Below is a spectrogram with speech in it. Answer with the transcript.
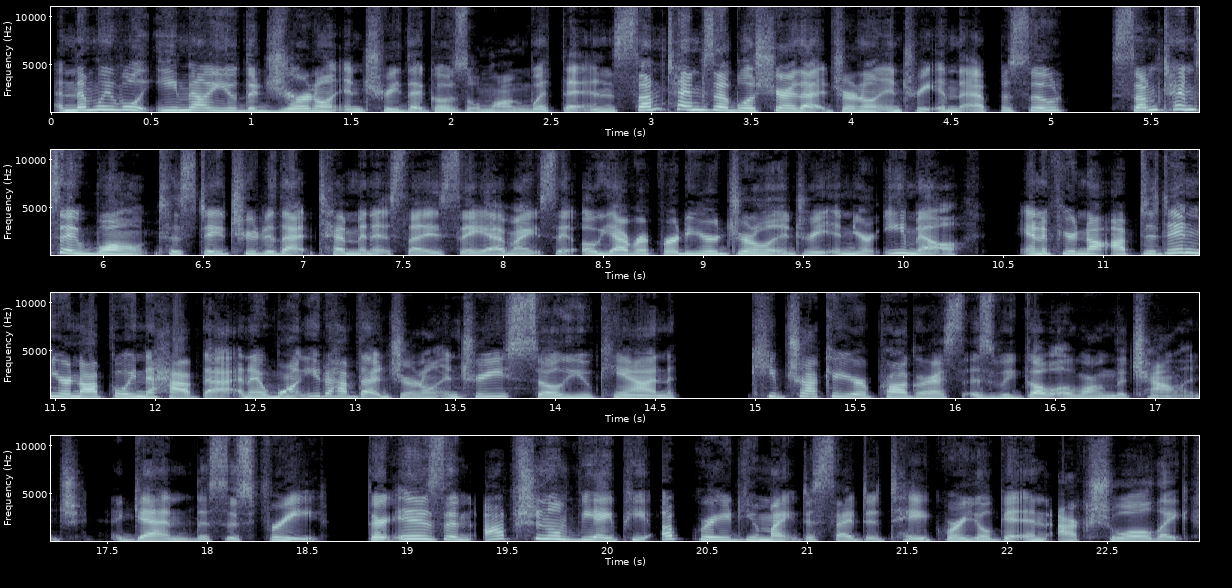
And then we will email you the journal entry that goes along with it. And sometimes I will share that journal entry in the episode. Sometimes I won't to stay true to that 10 minutes that I say. I might say, oh, yeah, refer to your journal entry in your email. And if you're not opted in, you're not going to have that. And I want you to have that journal entry so you can keep track of your progress as we go along the challenge. Again, this is free. There is an optional VIP upgrade you might decide to take where you'll get an actual like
